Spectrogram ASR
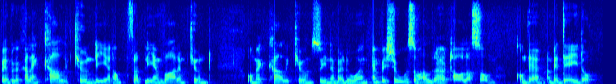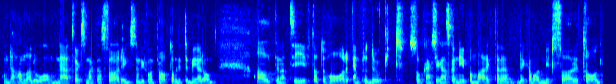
vad jag brukar kalla en kall kund igenom för att bli en varm kund. Och med kall kund så innebär det då en, en person som aldrig har hört talas om om det är med dig då, om det handlar då om nätverksmarknadsföring som vi kommer att prata om lite mer om. Alternativt att du har en produkt som kanske är ganska ny på marknaden, det kan vara ett nytt företag.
